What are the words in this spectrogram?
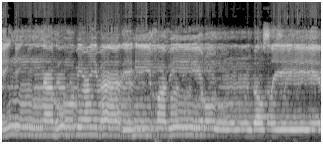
إنه بعباده خبير بصير.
